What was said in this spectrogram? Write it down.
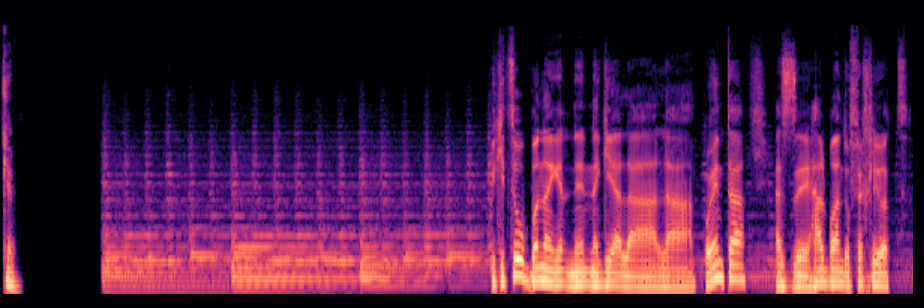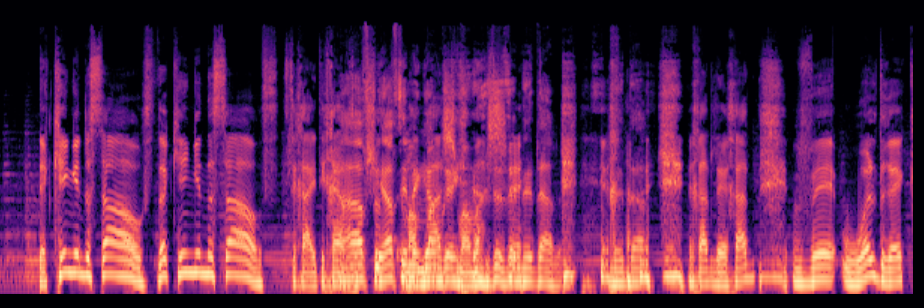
כן. בקיצור בוא נגיע, נגיע לפואנטה. אז uh, הלברנד הופך להיות The King in the South, The King in the South. סליחה, הייתי חייב, זה פשוט ממש ממש זה נהדר, נהדר. אחד לאחד. ווולדרק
